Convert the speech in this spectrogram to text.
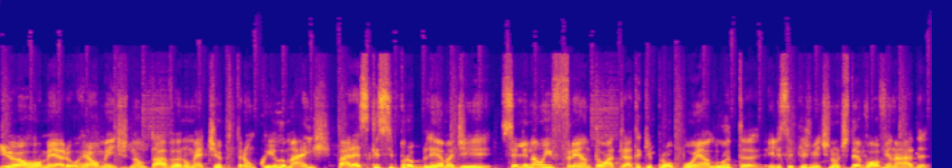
E o El Romero realmente não estava no matchup tranquilo, mas parece que esse problema de se ele não enfrenta um atleta que propõe a luta, ele simplesmente não te devolve nada.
